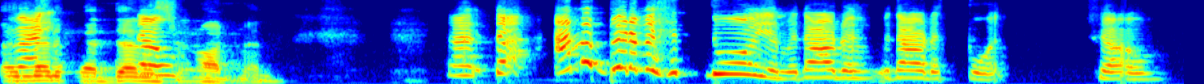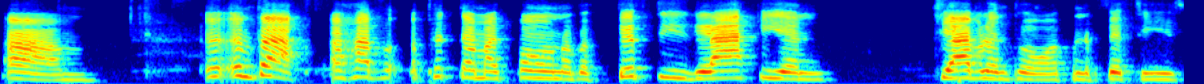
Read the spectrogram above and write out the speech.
And right? then he had Dennis so, Rodman. Uh, I'm a bit of a historian without a without a sport. So, um, in fact, I have a picture on my phone of a 50 Latvian javelin throw up in the 50s.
